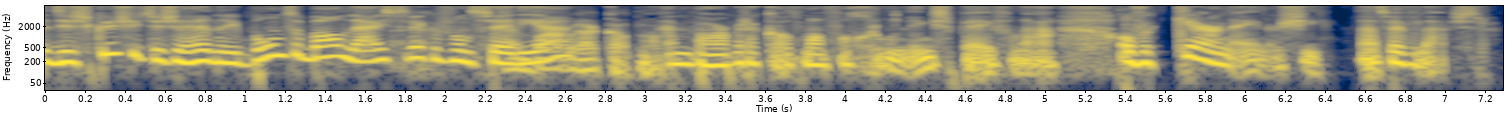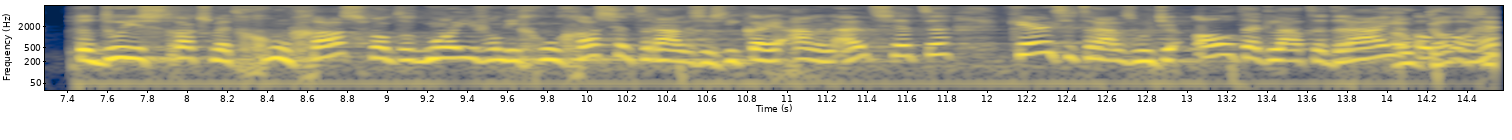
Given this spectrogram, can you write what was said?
de discussie tussen Henry Bontebal, lijsttrekker van het CDA... En Barbara Katman. en Barbara Katman van GroenLinks PvdA over kernenergie. Laten we even luisteren. вечера. Dat doe je straks met groen gas. Want het mooie van die groen gascentrales is, die kan je aan en uitzetten. Kerncentrales moet je altijd laten draaien. Ook dat al is hebben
